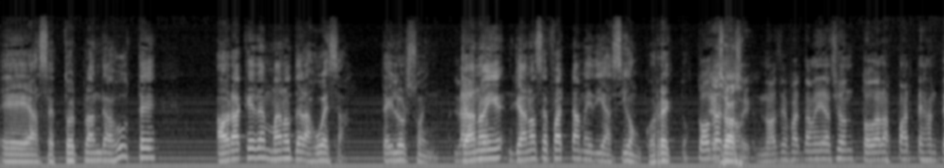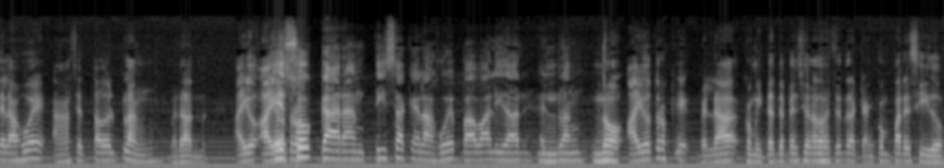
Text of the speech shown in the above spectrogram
Eh, aceptó el plan de ajuste. Ahora queda en manos de la jueza, Taylor Swain. La- ya, no hay, ya no hace falta mediación, correcto. Todas- Eso no, hace falta mediación, todas las partes ante la juez han aceptado el plan, ¿verdad? Hay, hay Eso otros- garantiza que la juez va a validar el plan. No, hay otros que, ¿verdad? Comités de pensionados, etcétera, que han comparecido,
